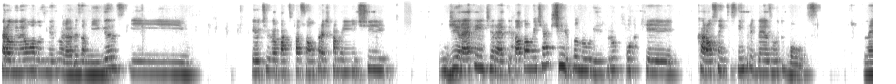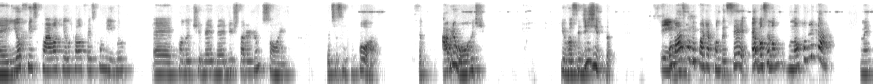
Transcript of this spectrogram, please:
Carolina é uma das minhas melhores amigas e eu tive a participação praticamente direta e indireta e totalmente ativa no livro, porque Carol tem sempre ideias muito boas, né? E eu fiz com ela aquilo que ela fez comigo é, quando eu tive a ideia de História de um Sonho. Eu disse assim, porra, você abre o Word e você digita. Sim. O máximo que pode acontecer é você não, não publicar, né?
